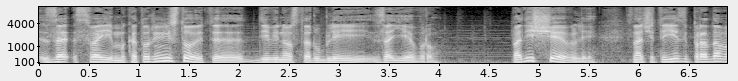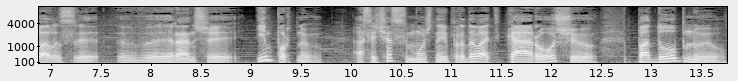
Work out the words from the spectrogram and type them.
за своим, который не стоит э, 90 рублей за евро. Подешевле. Значит, если продавалось э, раньше импортную, а сейчас можно и продавать хорошую, подобную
